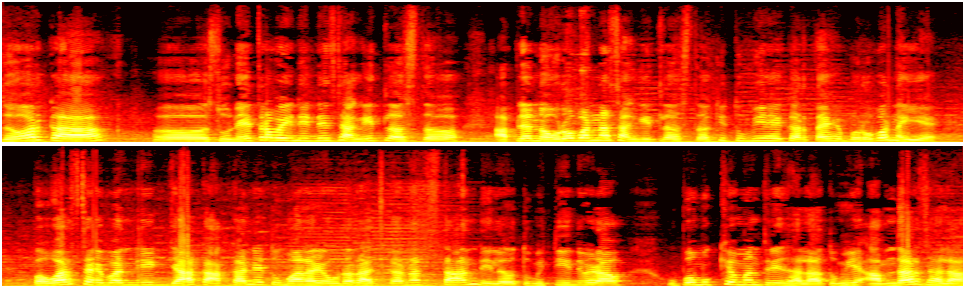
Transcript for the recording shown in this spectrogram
जर का सुनेत्रा वहिनींनी सांगितलं असतं आपल्या नवरोबांना सांगितलं असतं की तुम्ही हे करताय हे बरोबर नाही आहे पवार साहेबांनी ज्या काकाने तुम्हाला एवढं राजकारणात स्थान दिलं तुम्ही तीन वेळा उपमुख्यमंत्री झाला तुम्ही आमदार झाला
